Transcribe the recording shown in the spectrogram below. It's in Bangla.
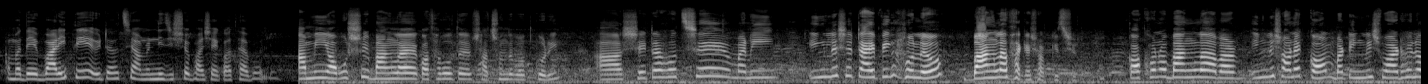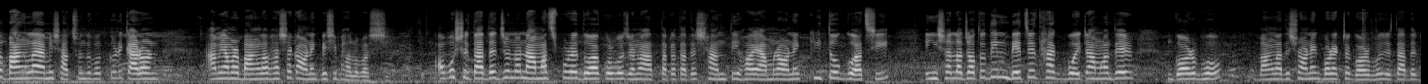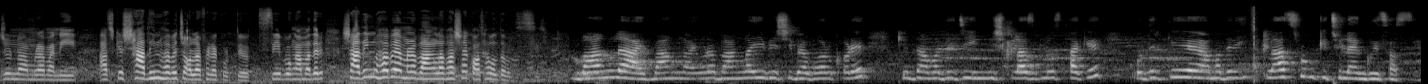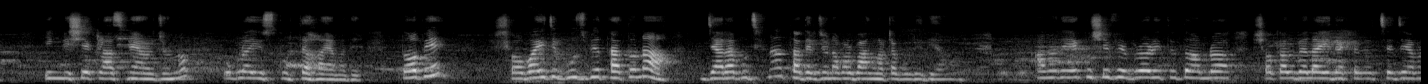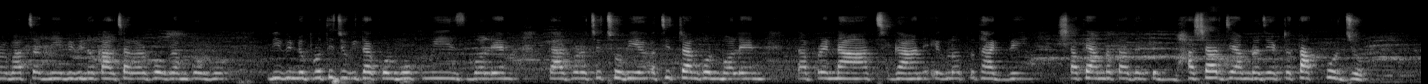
আমাদের বাড়িতে ওইটা হচ্ছে আমরা নিজস্ব ভাষায় কথা বলি। আমি অবশ্যই বাংলায় কথা বলতে স্বাচ্ছন্দ্য বোধ করি। আর সেটা হচ্ছে মানে ইংলিশে টাইপিং হলেও বাংলা থাকে সব কিছু কখনো বাংলা আবার ইংলিশ অনেক কম বাট ইংলিশ ওয়ার্ড হলেও বাংলায় আমি স্বাচ্ছন্দ্য বোধ করি, কারণ আমি আমার বাংলা ভাষাকে অনেক বেশি ভালোবাসি। অবশ্যই তাদের জন্য নামাজ পড়ে দোয়া করব যেন আত্মাটা তাদের শান্তি হয়। আমরা অনেক কৃতজ্ঞ আছি। ইনশাল্লাহ যতদিন বেঁচে থাকব, এটা আমাদের গর্ব। বাংলাদেশের অনেক বড় একটা গর্ব যে তাদের জন্য আমরা মানে আজকে স্বাধীনভাবে চলাফেরা করতে হচ্ছে এবং আমাদের স্বাধীনভাবে আমরা বাংলা ভাষায় কথা বলতে পারতেছি। বাংলায় বাংলায়, ওরা বাংলাই বেশি ব্যবহার করে, কিন্তু আমাদের যে ইংলিশ ক্লাসগুলো থাকে, ওদেরকে আমাদের ক্লাসরুম কিছু ল্যাঙ্গুয়েজ আছে ইংলিশে ক্লাস নেওয়ার জন্য, ওগুলো ইউজ করতে হয় আমাদের। তবে সবাই যে বুঝবে তা তো না, যারা বুঝে না, তাদের জন্য আবার বাংলাটা বলে দেওয়া হয়। আমাদের একুশে ফেব্রুয়ারিতে তো আমরা সকালবেলায় দেখা যাচ্ছে যে আমরা বাচ্চা নিয়ে বিভিন্ন কালচারাল প্রোগ্রাম করব, বিভিন্ন প্রতিযোগিতা করব কুইজ বলেন, তারপর হচ্ছে ছবি, চিত্রাঙ্কন বলেন, তারপরে নাচ, গান, এগুলো তো থাকবেই। সাথে আমরা তাদেরকে ভাষার যে আমরা যে একটা তাৎপর্য,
